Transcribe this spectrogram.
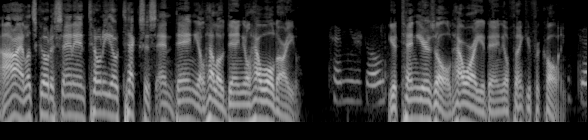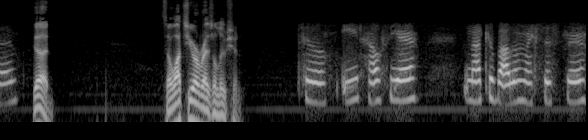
All right, let's go to San Antonio, Texas, and Daniel. Hello, Daniel. How old are you? 10 years old. You're 10 years old. How are you, Daniel? Thank you for calling. Good. Good. So, what's your resolution? To eat healthier not to bother my sister.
